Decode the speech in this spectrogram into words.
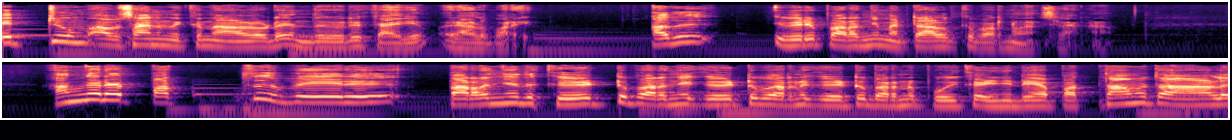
ഏറ്റവും അവസാനം നിൽക്കുന്ന ആളോട് എന്തോ ഒരു കാര്യം ഒരാൾ പറയും. അത് ഇവർ പറഞ്ഞ് മറ്റാൾക്ക് പറഞ്ഞ് മനസ്സിലാക്കണം. അങ്ങനെ പത്ത് പേര് പറഞ്ഞത് കേട്ട് പറഞ്ഞ് കേട്ട് പറഞ്ഞ് കേട്ട് പറഞ്ഞ് പോയി കഴിഞ്ഞിട്ട് ആ പത്താമത്തെ ആൾ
